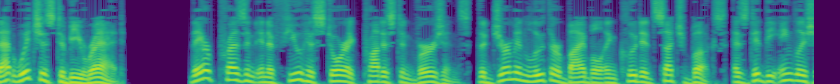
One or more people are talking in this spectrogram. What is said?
"...that which is to be read." They are present in a few historic Protestant versions. The German Luther Bible included such books, as did the English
